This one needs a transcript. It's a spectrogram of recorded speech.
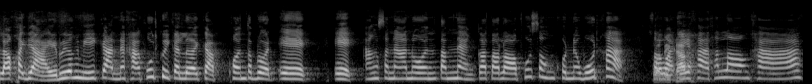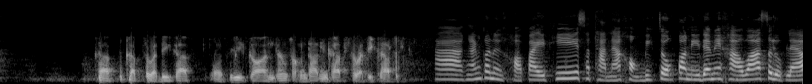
เราขยายเรื่องนี้กันนะคะ พูดคุยกันเลยกับพลตำรวจเอก เอกอังสนานนท์ตำแหน่งกตรผู้ทรงคุณวุฒิค่ะ สวัสดีครับค่ะ ท่านรองค่ะ ครับครับสวัสดีครับเอ่อพิธีกรทั้งสองท่านครับ สวัสดีครับค่ะงั้นก่อนหนึ่งขอไปที่สถานะของบิ๊กโจ๊กตอนนี้ได้ไหมคะว่าสรุปแล้ว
